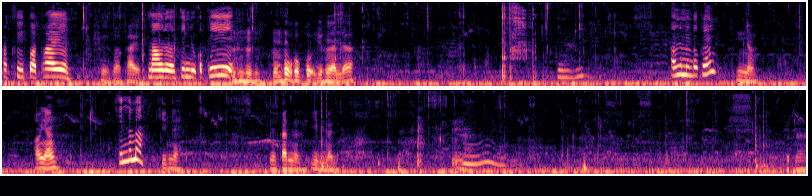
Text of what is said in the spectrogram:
ขับขี่ปลอดภัย คือปลอดภัยเมาเลยกินอยู่กับที่มุมูคุกุอยู่เฮือนเด้ออืมเอาน้ำมันตะแกรงนี่เนาะเอาหยังกินน้ำมันกินเลยยังกันกันอิ่มกันอืมเสร็จแล้ว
